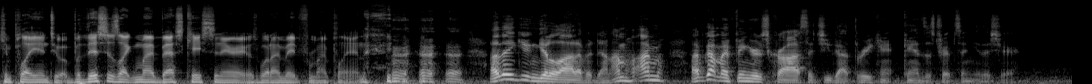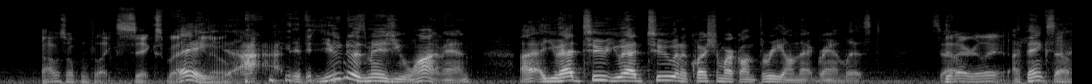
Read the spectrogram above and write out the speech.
can play into it. But this is like my best case scenario is what I made for my plan. I think you can get a lot of it done. I'm I'm I've got my fingers crossed that you got three Kansas trips in you this year. I was hoping for like six, but hey, you know. I, if you do as many as you want, man, I, you had two. You had two and a question mark on three on that grand list. So, Did I really? I think so.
